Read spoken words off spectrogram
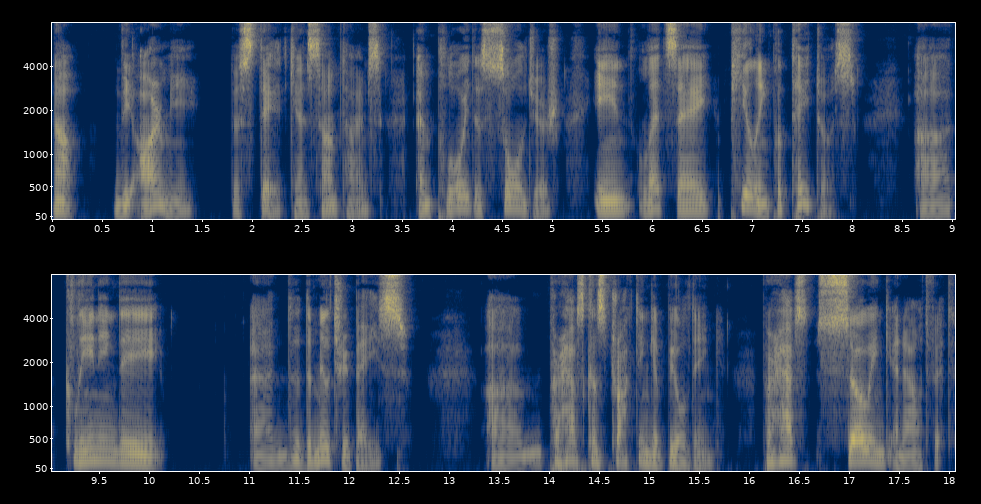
Now, the army, the state, can sometimes employ the soldier in, let's say, peeling potatoes, uh, cleaning the, uh, the, the military base, um, perhaps constructing a building, perhaps sewing an outfit,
